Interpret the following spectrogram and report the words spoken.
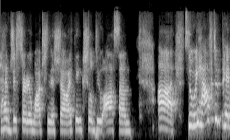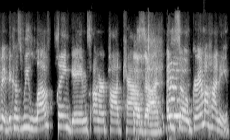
have just started watching the show. I think she'll do awesome. Uh, so we have to pivot because we love playing games on our podcast. Oh God. And so, Grandma Honey,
